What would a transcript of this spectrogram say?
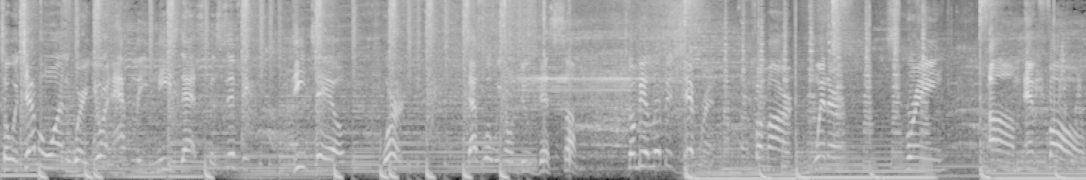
So whichever one where your athlete needs that specific detailed work, that's what we're gonna do this summer. It's gonna be a little bit different from our winter, spring, um, and fall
